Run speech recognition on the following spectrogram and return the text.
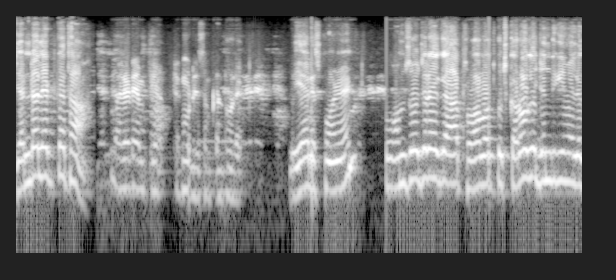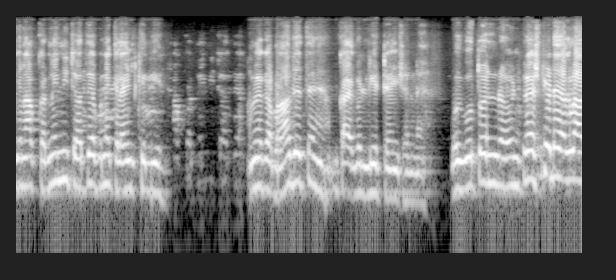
जनरल एक्ट का था. भैया रिस्पोंडेंट तो हम सोच रहे हैं कि आप थोड़ा बहुत कुछ करोगे ज़िंदगी में लेकिन आप करने नहीं चाहते अपने क्लाइंट के लिए। हमें क्या बढ़ा देते हैं? हम काय के लिए टेंशन है। वो वो तो इंटरेस्टेड है, अगला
